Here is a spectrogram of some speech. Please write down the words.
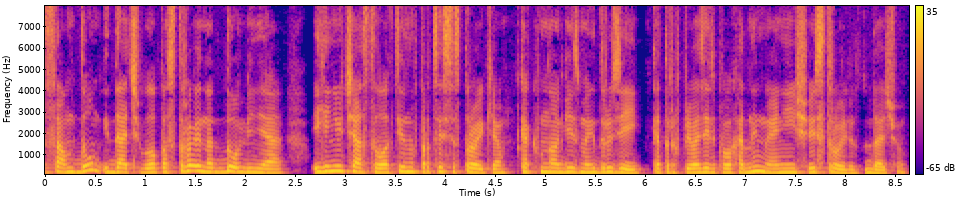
сам дом и дача была построена до меня. И я не участвовала активно в процессе стройки, как многие из моих друзей, которых привозили по выходным, и они еще и строили эту дачу.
